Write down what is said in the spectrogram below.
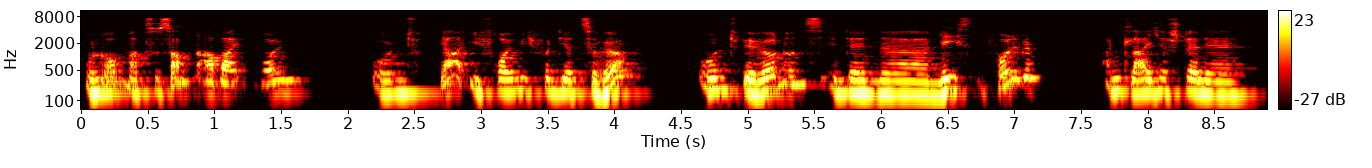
und ob wir zusammenarbeiten wollen. Und ja, ich freue mich von dir zu hören und wir hören uns in den äh, nächsten Folgen an gleicher Stelle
